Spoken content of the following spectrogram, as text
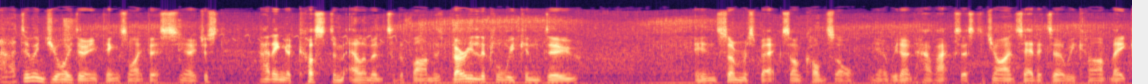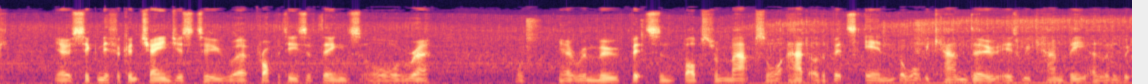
And I do enjoy doing things like this, you know, just adding a custom element to the farm. There's very little we can do in some respects on console. You know, we don't have access to Giants Editor. We can't make, you know, significant changes to uh, properties of things or, uh, or you know remove bits and bobs from maps or add other bits in but what we can do is we can be a little bit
